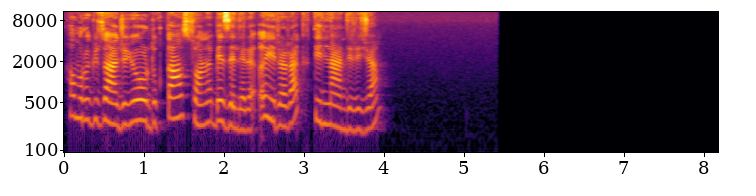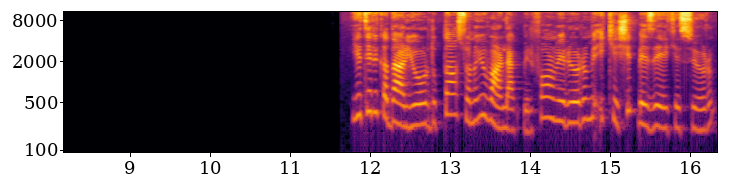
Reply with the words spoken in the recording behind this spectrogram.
Hamuru güzelce yoğurduktan sonra bezelere ayırarak dinlendireceğim. Yeteri kadar yoğurduktan sonra yuvarlak bir form veriyorum ve iki eşit bezeye kesiyorum.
